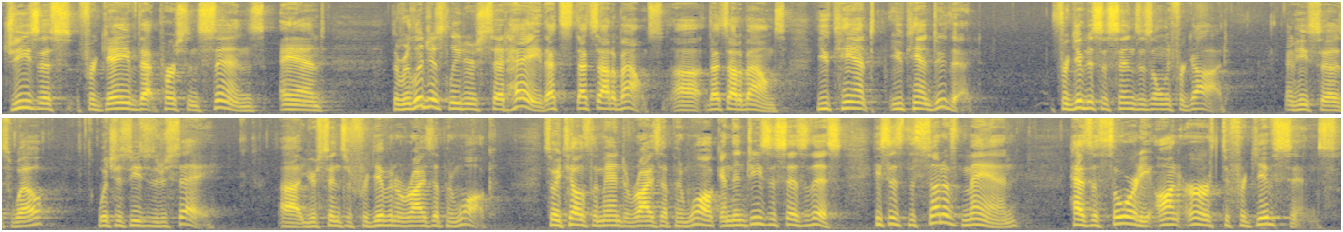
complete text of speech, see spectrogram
Jesus forgave that person's sins, and the religious leaders said, hey, that's, that's out of bounds. Uh, that's out of bounds. You can't, you can't do that. Forgiveness of sins is only for God. And he says, well, which is easier to say? Uh, your sins are forgiven or rise up and walk. So he tells the man to rise up and walk. And then Jesus says this He says, The Son of Man has authority on earth to forgive sins.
